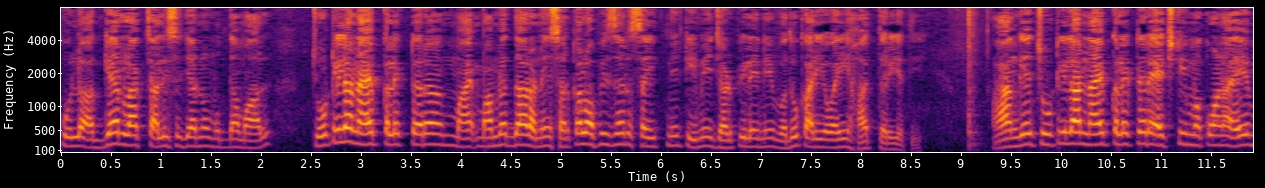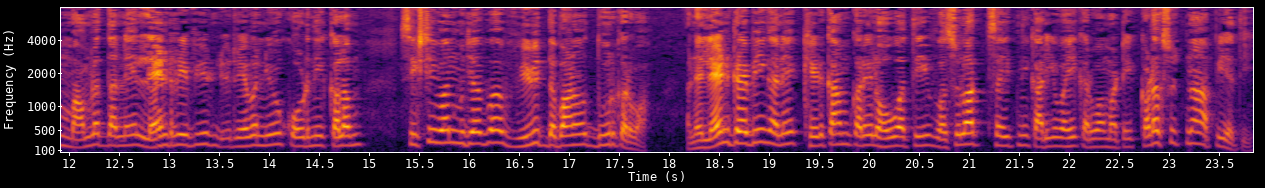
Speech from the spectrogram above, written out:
કુલ અગિયાર લાખ ચાલીસ હજારનો મુદ્દા માલ ચોટીલા નાયબ કલેક્ટર મામલતદાર અને સર્કલ ઓફિસર સહિતની ટીમે ઝડપી લઈને વધુ કાર્યવાહી હાથ ધરી હતી. આ અંગે ચોટીલા નાયબ કલેક્ટર એચ ટી મકવાણાએ મામલતદારને લેન્ડ રેવન્યુ કોડની કલમ સિક્સટી વન મુજબ વિવિધ દબાણો દૂર કરવા અને લેન્ડ ગ્રેબિંગ અને ખેડકામ કરેલ હોવાથી વસૂલાત સહિતની કાર્યવાહી કરવા માટે કડક સૂચના આપી હતી.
